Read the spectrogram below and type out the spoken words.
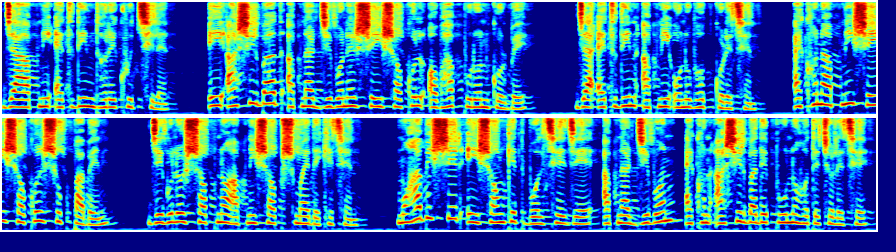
যা আপনি এতদিন ধরে খুঁজছিলেন। এই আশীর্বাদ আপনার জীবনের সেই সকল অভাব পূরণ করবে, যা এতদিন আপনি অনুভব করেছেন। এখন আপনি সেই সকল সুখ পাবেন, যেগুলোর স্বপ্ন আপনি সবসময় দেখেছেন। মহাবিশ্বের এই সংকেত বলছে যে, আপনার জীবন এখন আশীর্বাদে পূর্ণ হতে চলেছে,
